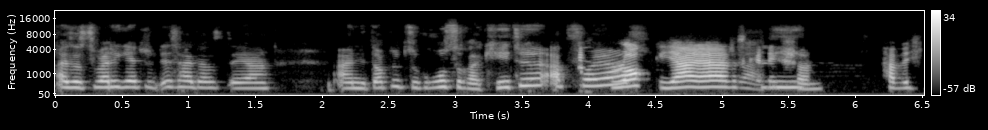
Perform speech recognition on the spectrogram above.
Also das zweite Gadget ist halt, dass der eine doppelt so große Rakete abfeuert, Block, ja, ja, das Ja. kenne ich schon. Habe ich.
